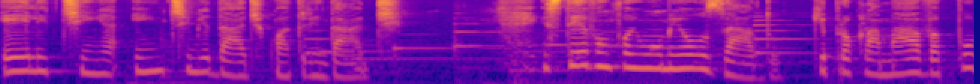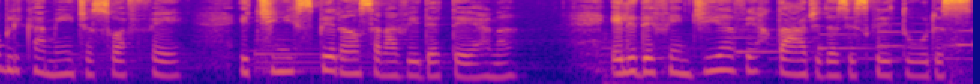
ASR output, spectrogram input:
Ele tinha intimidade com a Trindade. Estevão foi um homem ousado que proclamava publicamente a sua fé e tinha esperança na vida eterna. Ele defendia a verdade das Escrituras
